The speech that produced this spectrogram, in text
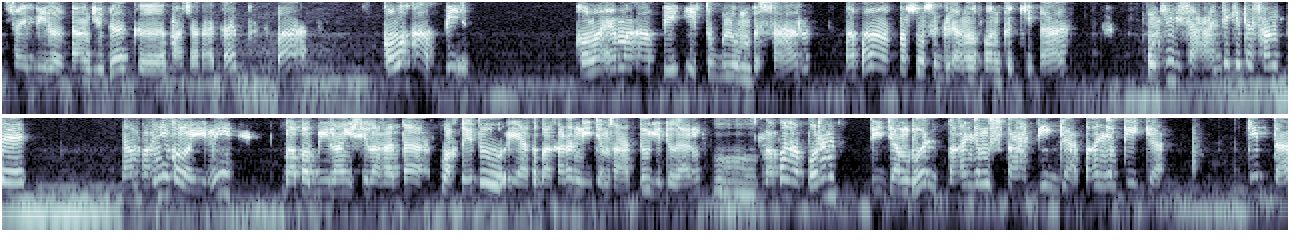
saya bilang juga ke masyarakat pak kalau api kalau emang api itu belum besar bapak langsung segera telepon ke kita. Mungkin bisa aja kita sampai. Nampaknya kalau ini bapak bilang istilah kata waktu itu ya kebakaran di jam satu gitu kan. Mm-mm. bapak laporan di jam 2 bahkan jam setengah tiga bahkan jam tiga. Kita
